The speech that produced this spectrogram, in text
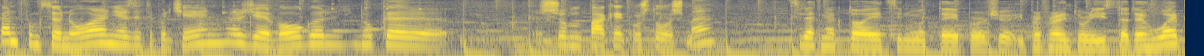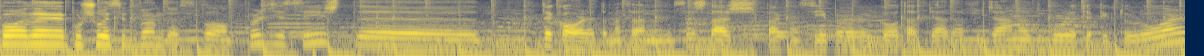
kanë funksionuar, njerëzit i pëlqejnë, është gjë e vogël, nuk e shumë pak e kushtueshme. Cilat nga këto ecin më tepër që i preferojnë turistët e huaj po edhe pushuesit vendas? Po, përgjithësisht dekore, domethënë, siç thashë pak më sipër gotat, pjatat, filxhanët, gurët e pikturuar,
